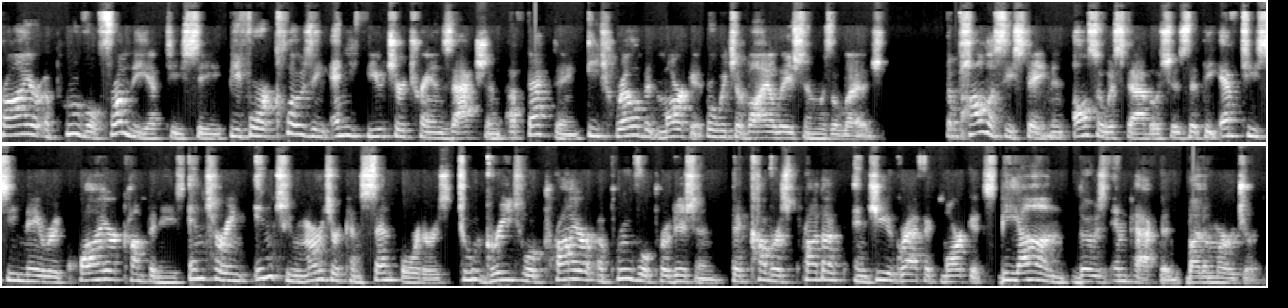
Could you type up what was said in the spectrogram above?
prior approval from the FTC before closing any future transaction affecting each relevant market for which a violation was alleged. The policy statement also establishes that the FTC may require companies entering into merger consent orders to agree to a prior approval provision that covers product and geographic markets beyond those impacted by the merger.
